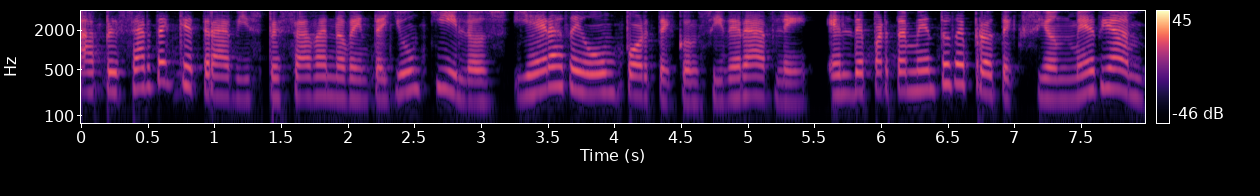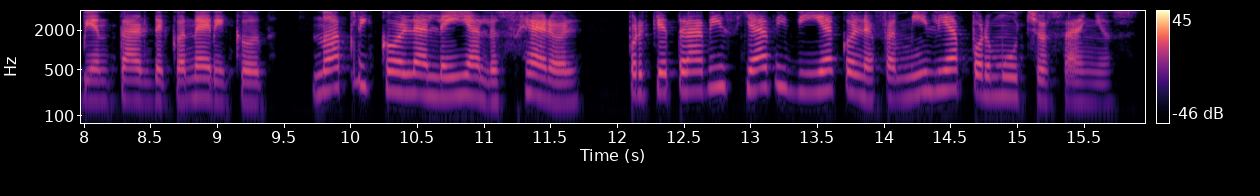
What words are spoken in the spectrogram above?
A pesar de que Travis pesaba 91 kilos y era de un porte considerable, el Departamento de Protección Medioambiental de Connecticut no aplicó la ley a los Herold porque Travis ya vivía con la familia por muchos años.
